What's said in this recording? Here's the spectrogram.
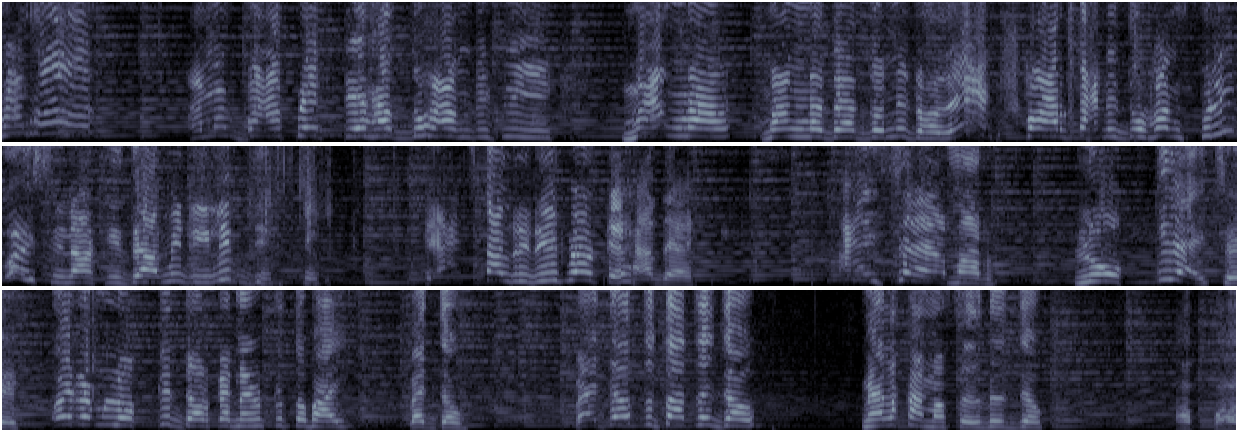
কারণ আমার বাপের টেহার দোকান দিছি। মাংনা মাংনা দেওয়ার জন্য ধরে সরকারি দোকান খুলি পাইছি নাকি যে আমি রিলিফ দিচ্ছি। আজকাল রিলিফেও টেহা দেয়। আইছে আমার লক্ষ্মী আইছে। ওইরকম লক্ষ্মীর দরকার নেই তো ভাই। বেদ যাও বেদ যাও তো তাতে যাও। মেলা কাম আছে যাও। আপা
